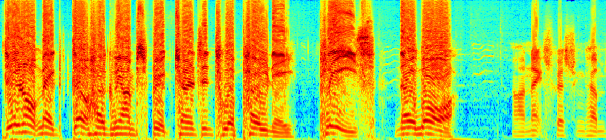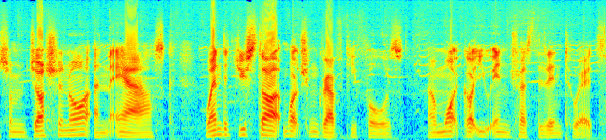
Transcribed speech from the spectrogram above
do not make "Don't Hug Me, I'm Spooked" turns into a pony. Please, no more. Our next question comes from Josh and they ask, when did you start watching Gravity Falls, and what got you interested into it?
